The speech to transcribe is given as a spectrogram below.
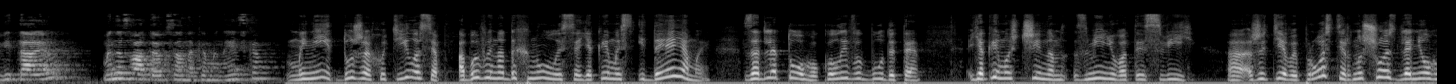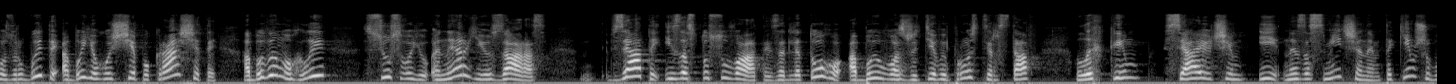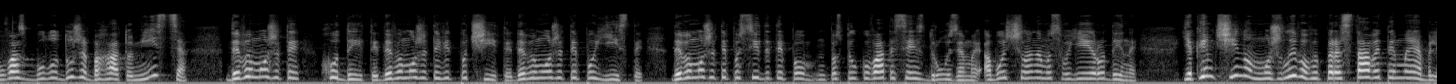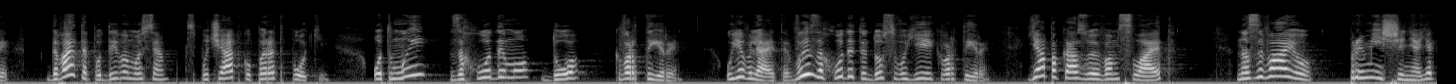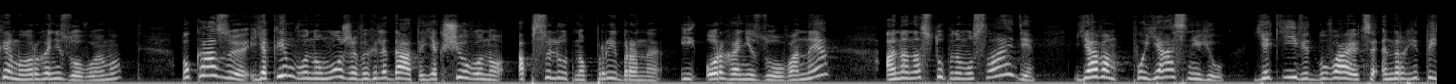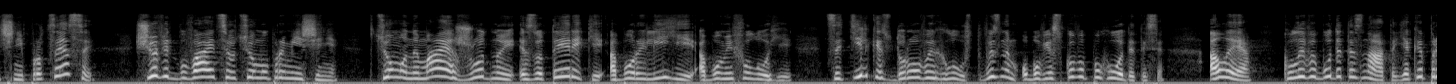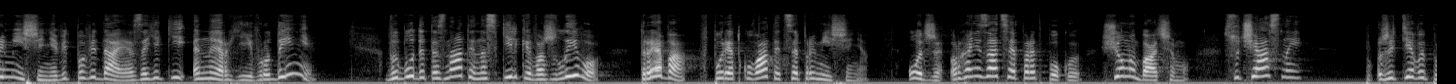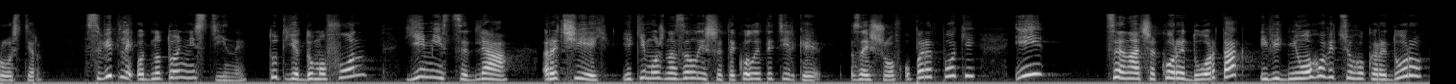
Вітаю! Мене звати Оксана Каменецька. Мені дуже хотілося б, аби ви надихнулися якимись ідеями задля того, коли ви будете якимось чином змінювати свій е, життєвий простір, ну щось для нього зробити, аби його ще покращити, аби ви могли всю свою енергію зараз взяти і застосувати задля того, аби у вас життєвий простір став легким, сяючим і незасміченим, таким, щоб у вас було дуже багато місця, де ви можете ходити, де ви можете відпочити, де ви можете поїсти, де ви можете посідати, по- поспілкуватися із друзями або з членами своєї родини. Яким чином, можливо, ви переставите меблі? Давайте подивимося спочатку передпокій. От ми заходимо до квартири. Уявляєте, ви заходите до своєї квартири. Я показую вам слайд, називаю приміщення, яке ми організовуємо, показую, яким воно може виглядати, якщо воно абсолютно прибране і організоване. А на наступному слайді я вам пояснюю, які відбуваються енергетичні процеси, що відбувається у цьому приміщенні. В цьому немає жодної езотерики або релігії, або міфології. Це тільки здоровий глузд. Ви з ним обов'язково погодитеся. Але коли ви будете знати, яке приміщення відповідає за які енергії в родині, ви будете знати, наскільки важливо треба впорядкувати це приміщення. Отже, організація передпокою. Що ми бачимо? Сучасний життєвий простір, світлі однотонні стіни. Тут є домофон, є місце для речей, які можна залишити, коли ти тільки зайшов у передпокій, і це наче коридор, так? І від нього, від цього коридору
